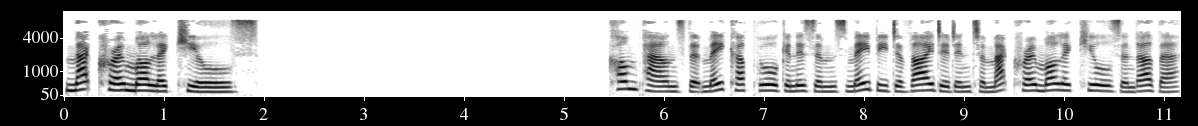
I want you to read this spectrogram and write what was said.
Macromolecules Compounds that make up organisms may be divided into macromolecules and other,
